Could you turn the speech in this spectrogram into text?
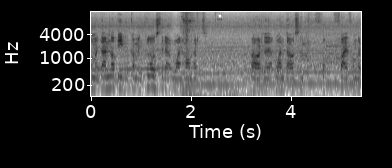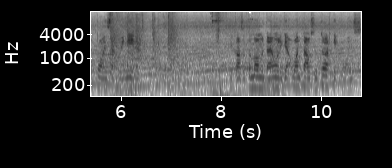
Moment I'm not even coming close to that 100 or the 1500 points that we needed. Because at the moment I only get 1030 points.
